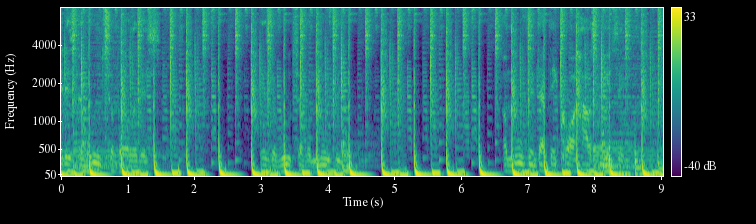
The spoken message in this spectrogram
It is the roots of all of this. It is the roots of a movement. A movement that they call house music.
